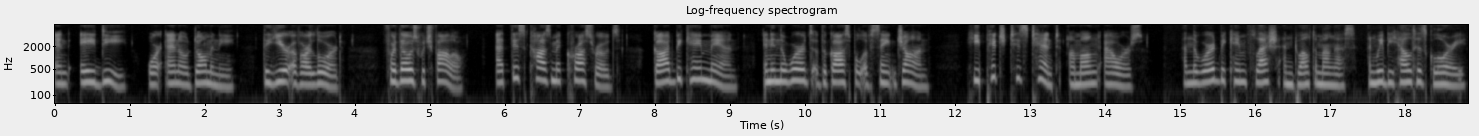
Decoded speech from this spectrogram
and AD or Anno Domini, the year of our Lord, for those which follow. At this cosmic crossroads, God became man, and in the words of the Gospel of St. John, he pitched his tent among ours. And the Word became flesh and dwelt among us, and we beheld his glory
